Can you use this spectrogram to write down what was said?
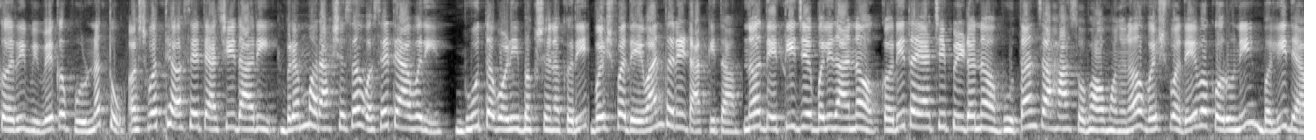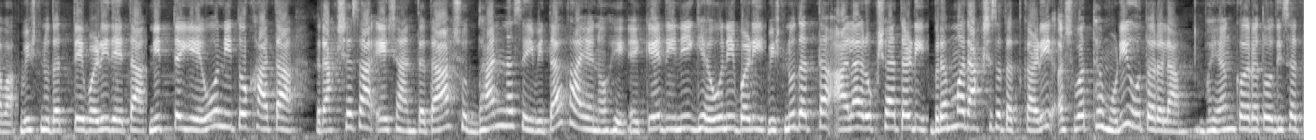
करी विवेक पूर्ण तो. अश्वथ्य असे त्याची दारी ब्रह्म राक्षस वसे त्यावरी. भूत बळी भक्षण करी वैश्वदेवांतरी टाकिता. न देती जे बलिदान करी तयाचे पीडन भूतांचा हा स्वभाव म्हणून वैश्वदेव करुणी बली द्यावा. विष्णू दत्ते बळी देता नित्य येऊ नि तो खाता. राक्षसा ए शांतता शुद्धान्न सेविता काय नोहे एके दिनी घेऊनी बळी विष्णू दत्त आला वृक्षातडी. ब्रह्म राक्षस तत्काळी अश्वत्थ मुडी उतरला. भयंकर तो दिसत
